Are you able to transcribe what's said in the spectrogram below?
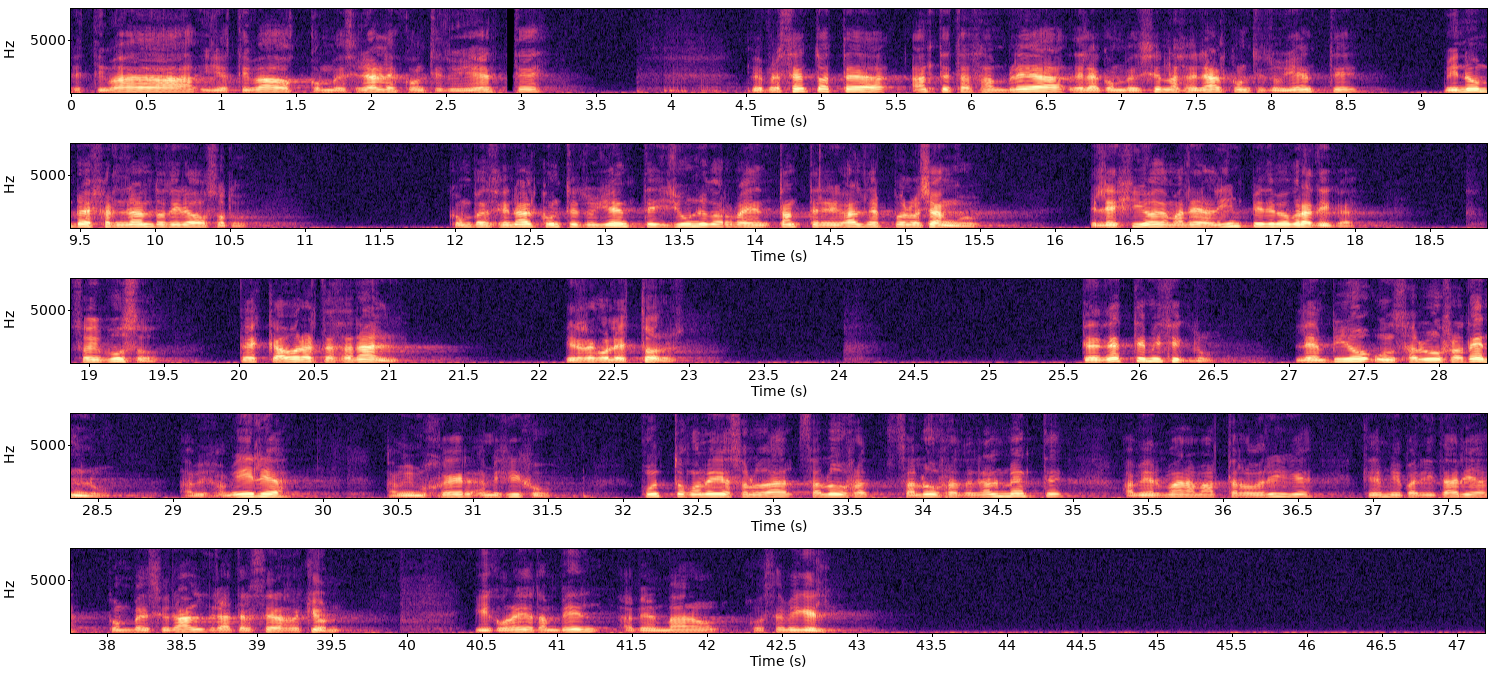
estimadas y estimados convencionales constituyentes, me presento ante esta Asamblea de la Convención Nacional Constituyente. Mi nombre es Fernando Tirado Soto, convencional constituyente y único representante legal del pueblo chango, elegido de manera limpia y democrática. Soy buzo, pescador artesanal y recolector. Desde este hemiciclo le envío un saludo fraterno a mi familia, a mi mujer, a mis hijos. Junto con ella saludar, saludo, fraternalmente a mi hermana Marta Rodríguez, que es mi paritaria convencional de la tercera región, y con ella también a mi hermano José Miguel.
